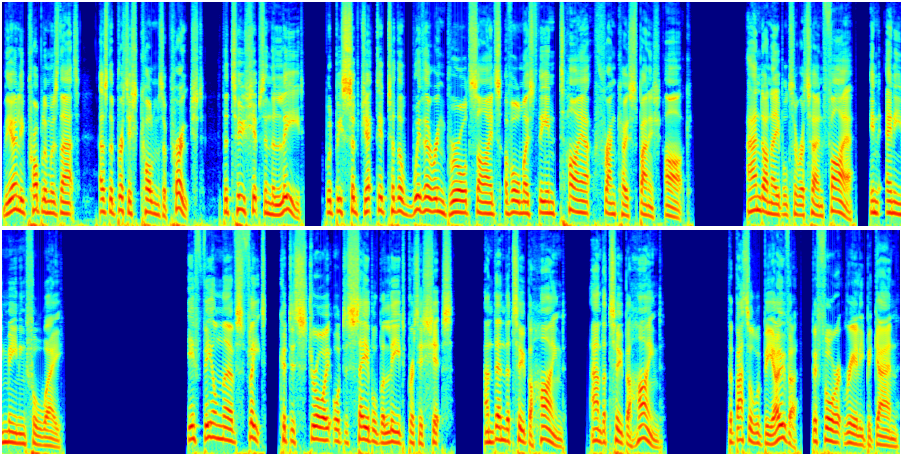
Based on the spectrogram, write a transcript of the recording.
The only problem was that, as the British columns approached, the two ships in the lead would be subjected to the withering broadsides of almost the entire Franco Spanish arc, and unable to return fire in any meaningful way. If Villeneuve's fleet could destroy or disable the lead British ships, and then the two behind, and the two behind, the battle would be over before it really began.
